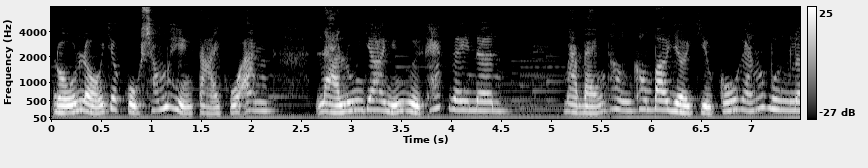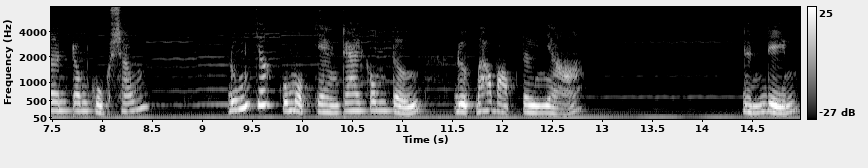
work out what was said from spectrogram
đổ lỗi cho cuộc sống hiện tại của anh là luôn do những người khác gây nên, mà bản thân không bao giờ chịu cố gắng vươn lên trong cuộc sống. Đúng chất của một chàng trai công tử được bao bọc từ nhỏ Đỉnh điểm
